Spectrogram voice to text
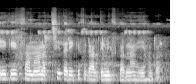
एक एक सामान अच्छी तरीके से डाल के मिक्स करना है यहाँ पर।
